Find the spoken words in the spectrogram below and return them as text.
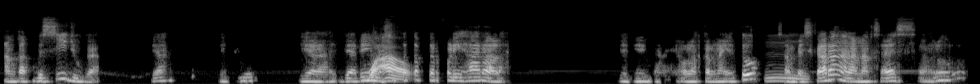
Angkat besi juga, ya. Itu, ya, jadi masih Wow. tetap terpelihara lah. Jadi nah, oleh karena itu Hmm. sampai sekarang anak-anak saya selalu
